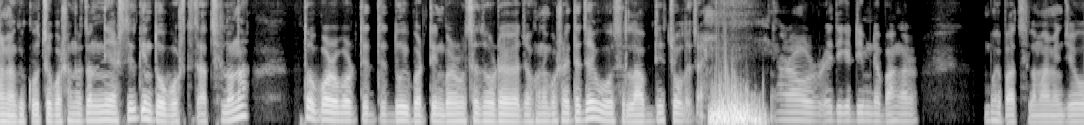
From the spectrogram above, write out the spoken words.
আমি ওকে কচু বসানোর জন্য নিয়ে আসছি, কিন্তু ও বসতে চাচ্ছিল না। তো পরবর্তীতে দুইবার, তিনবার হচ্ছে ধরে যখনই বসাইতে যাই, ও হচ্ছে লাফ দিয়ে চলে যায়। আর ওর এদিকে ডিমটা ভাঙার ভয় পাচ্ছিলাম আমি যে ও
